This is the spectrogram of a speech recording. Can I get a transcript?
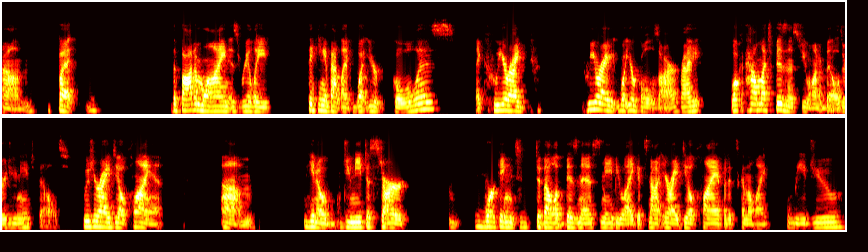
um, but the bottom line is really thinking about like what your goal is, like who your I what your goals are, right? What how much business do you want to build or do you need to build? Who's your ideal client? Um, you know, do you need to start working to develop business? Maybe like it's not your ideal client, but it's gonna like lead you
